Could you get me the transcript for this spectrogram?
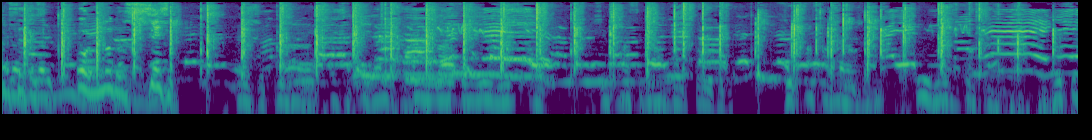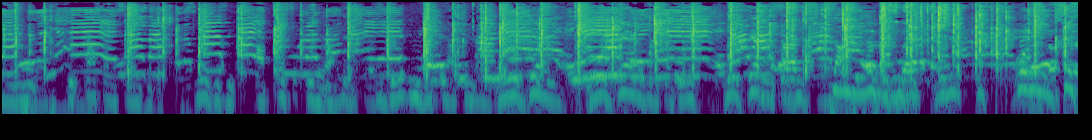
Au nom de Jésus. Au nom de Jésus.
